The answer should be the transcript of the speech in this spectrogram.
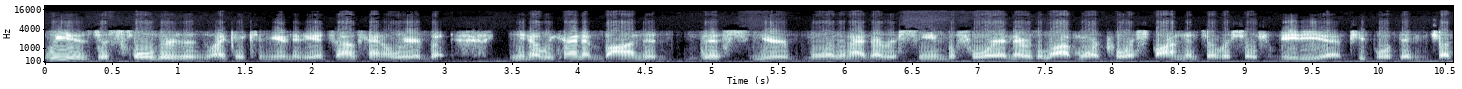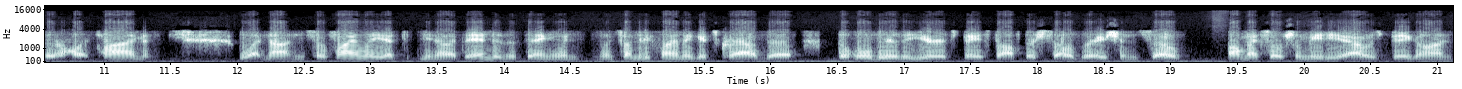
we as just holders as like a community, it sounds kind of weird, but you know, we kind of bonded this year more than I've ever seen before, and there was a lot more correspondence over social media, and people giving each other a hard time and whatnot. And so finally, at you know, at the end of the thing, when when somebody finally gets crowned the the holder of the year, it's based off their celebration. So on my social media, I was big on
